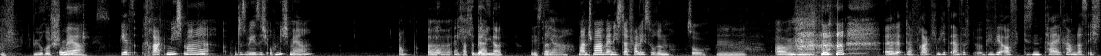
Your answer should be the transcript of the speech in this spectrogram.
Ich spüre Schmerz. Und jetzt frag mich mal, das weiß ich auch nicht mehr, ob äh, oh, jetzt ich hast du Berliner. Du? Ja, manchmal, wenn ich da falle ich so rin. So. Mhm. Ähm, äh, da frage ich mich jetzt ernsthaft, wie wir auf diesen Teil kamen, dass ich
